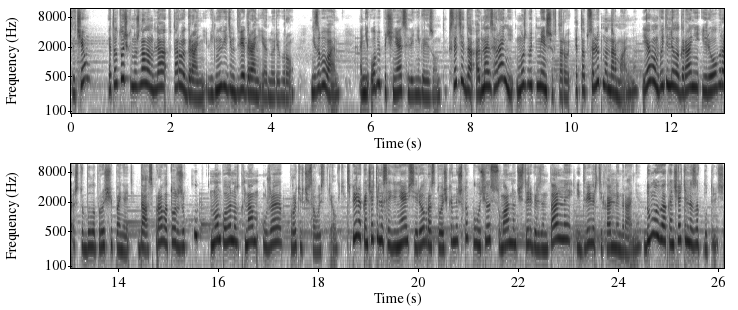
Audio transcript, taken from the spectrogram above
Зачем? Эта точка нужна нам для второй грани, ведь мы видим две грани и одно ребро. Не забываем, они обе подчиняются линии горизонта. Кстати, да, одна из граней может быть меньше второй, это абсолютно нормально. Я вам выделила грани и ребра, чтобы было проще понять. Да, справа тот же куб, но он повернут к нам уже против часовой стрелки. Теперь окончательно соединяем все ребра с точками, чтобы получилось в суммарном 4 горизонтальные и 2 вертикальные грани. Думаю, вы окончательно запутались,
